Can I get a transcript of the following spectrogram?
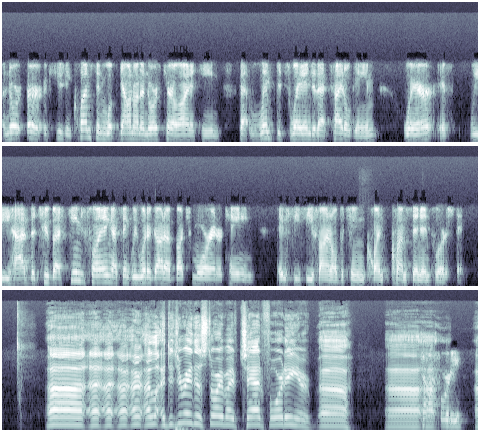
a North, or excuse me, Clemson whooped down on a North Carolina team that limped its way into that title game. Where if we had the two best teams playing, I think we would have got a much more entertaining ACC final between Clemson and Florida State. Uh, I, I, I, did you read this story by Chad Forde or uh, uh, Pat Forde? Uh,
